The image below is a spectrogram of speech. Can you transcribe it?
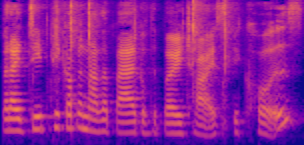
But I did pick up another bag of the bow ties because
